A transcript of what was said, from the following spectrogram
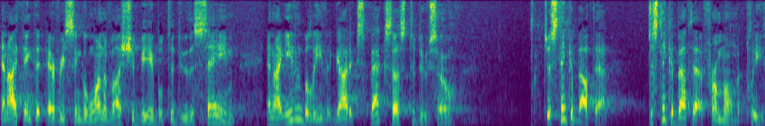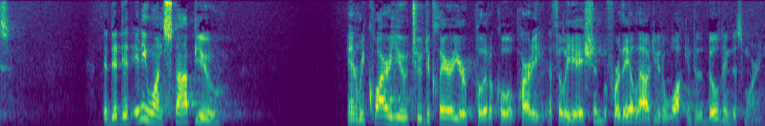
And I think that every single one of us should be able to do the same. And I even believe that God expects us to do so. Just think about that. Just think about that for a moment, please. Did, did anyone stop you and require you to declare your political party affiliation before they allowed you to walk into the building this morning?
